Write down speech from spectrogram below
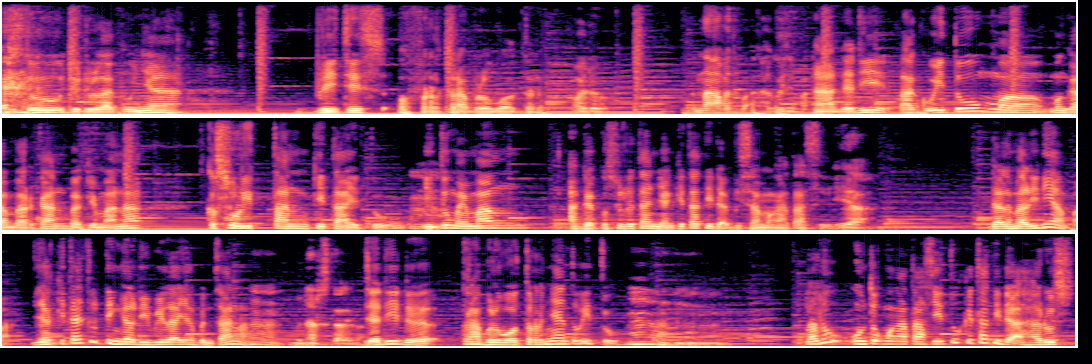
itu judul lagunya Bridges Over Troubled Water. Waduh. Tentang apa tuh Pak lagunya Pak? Nah, jadi lagu itu me- menggambarkan bagaimana kesulitan kita itu Hmm. itu memang ada kesulitan yang kita tidak bisa mengatasi. Iya. Dalam hal ini apa? Ya kita itu tinggal di wilayah bencana. Hmm, benar sekali Pak. Jadi the trouble waternya itu itu. Hmm. Lalu untuk mengatasi itu kita tidak harus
